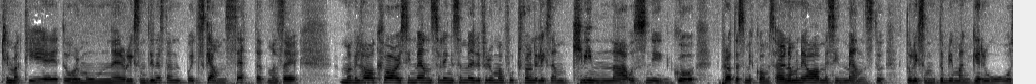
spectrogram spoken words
klimakteriet och hormoner och liksom, det är nästan på ett skamsätt att man säger man vill ha kvar sin mens så länge som möjligt för då är man fortfarande liksom kvinna och snygg och det pratas mycket om så här när man är av med sin mens då, då, liksom, då blir man grå och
